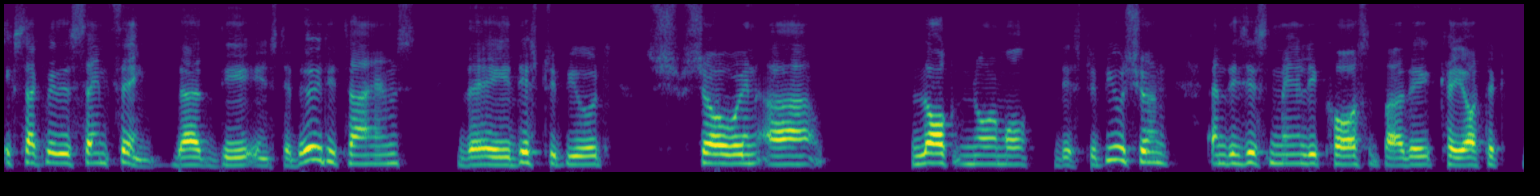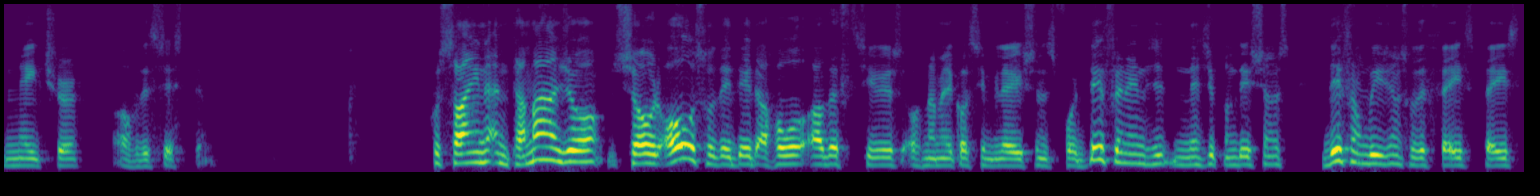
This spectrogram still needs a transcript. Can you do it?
exactly the same thing, that the instability times, they distribute showing a log normal distribution, and this is mainly caused by the chaotic nature of the system. Hussain and Tamayo showed also they did a whole other series of numerical simulations for different initial conditions, different regions of the phase space,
